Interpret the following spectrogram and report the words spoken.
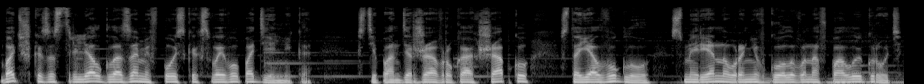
батюшка застрелял глазами в поисках своего подельника. Степан, держа в руках шапку, стоял в углу, смиренно уронив голову на впалую грудь,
